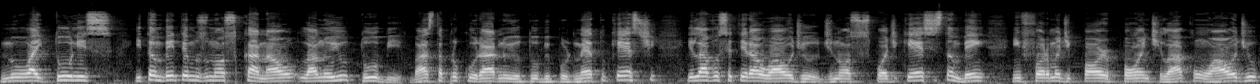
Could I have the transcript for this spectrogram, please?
no iTunes e também temos o nosso canal lá no YouTube. Basta procurar no YouTube por NetoCast e lá você terá o áudio de nossos podcasts também em forma de PowerPoint lá com o áudio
